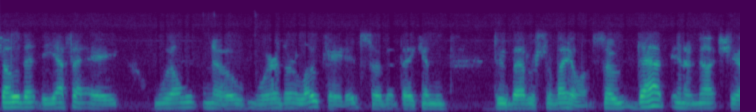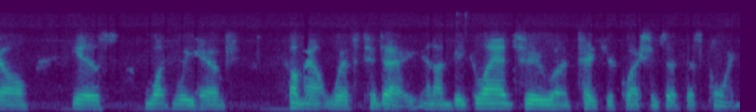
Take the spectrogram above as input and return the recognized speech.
so that the FAA will know where they're located so that they can do better surveillance. So that, in a nutshell, is what we have come out with today. And I'd be glad to uh, take your questions at this point.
